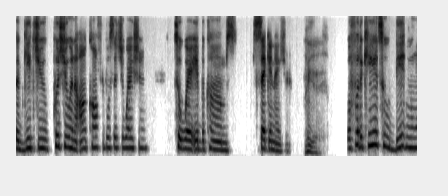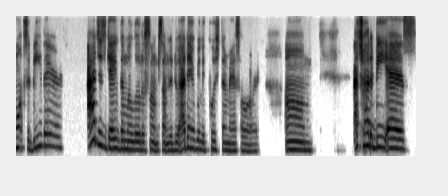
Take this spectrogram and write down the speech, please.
To get you, put you in an uncomfortable situation to where it becomes second nature. Yeah. But for the kids who didn't want to be there, I just gave them a little something something to do. I didn't really push them as hard. Um, I try to be as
